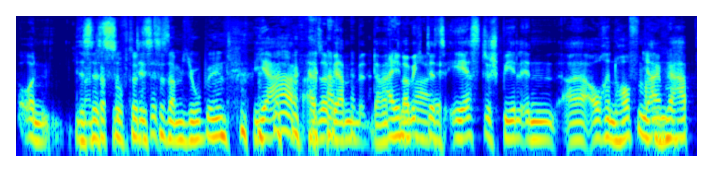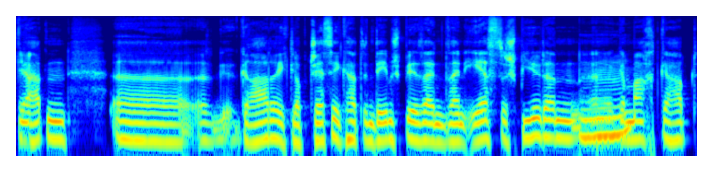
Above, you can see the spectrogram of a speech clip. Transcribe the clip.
und das ist so, das ist, zusammen jubeln. Ja, also wir haben da glaube ich das erste Spiel in äh, auch in Hoffenheim ja, gehabt. Wir ja. hatten äh, gerade, ich glaube Jessica hat in dem Spiel sein sein erstes Spiel dann äh, mhm. gemacht gehabt.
